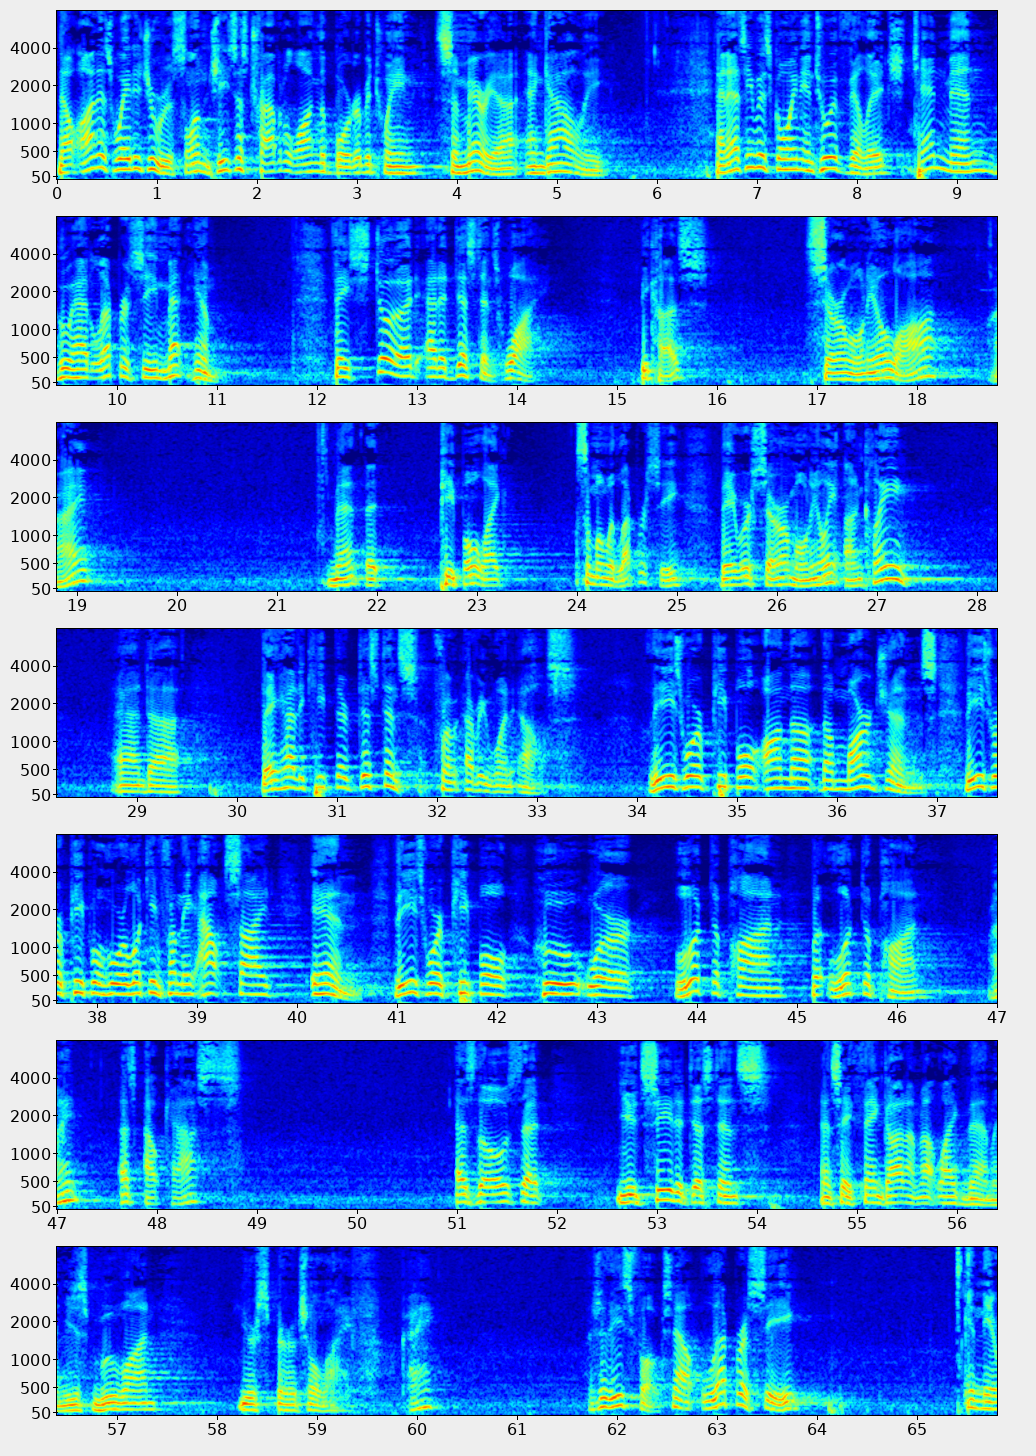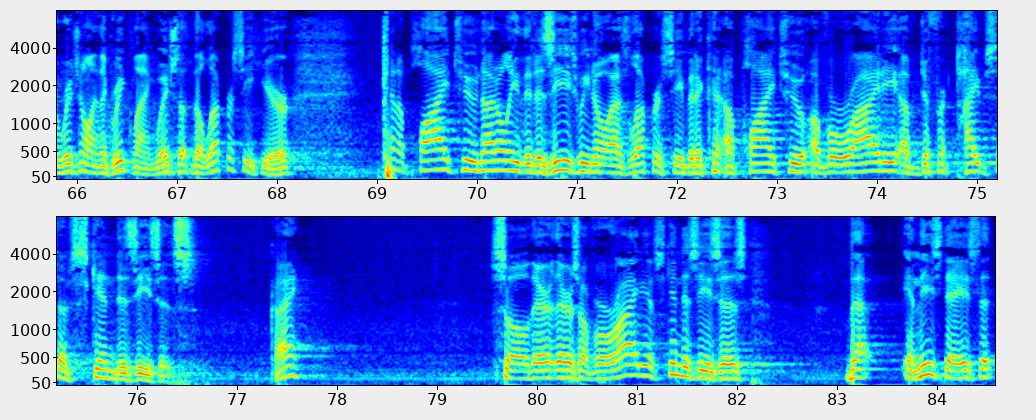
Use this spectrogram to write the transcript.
Now, on his way to Jerusalem, Jesus traveled along the border between Samaria and Galilee. And as he was going into a village, ten men who had leprosy met him. They stood at a distance. Why? Because ceremonial law, right? Meant that people like someone with leprosy, they were ceremonially unclean. And uh, they had to keep their distance from everyone else. These were people on the, the margins. These were people who were looking from the outside in. These were people who were looked upon, but looked upon right? As outcasts. As those that you'd see at a distance and say, thank God I'm not like them. And you just move on your spiritual life. Okay? Those are these folks. Now, leprosy, in the original, in the Greek language, the, the leprosy here can apply to not only the disease we know as leprosy, but it can apply to a variety of different types of skin diseases. Okay? So there, there's a variety of skin diseases that in these days that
